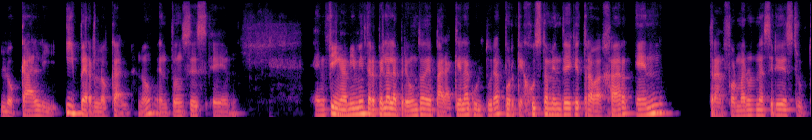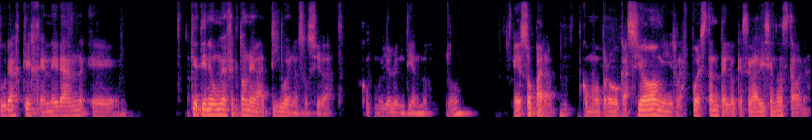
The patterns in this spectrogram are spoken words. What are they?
local y hiperlocal, ¿no? Entonces, eh, en fin, a mí me interpela la pregunta de ¿para qué la cultura? Porque justamente hay que trabajar en transformar una serie de estructuras que generan, eh, que tienen un efecto negativo en la sociedad, como yo lo entiendo, ¿no? Eso para, como provocación y respuesta ante lo que se va diciendo hasta ahora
